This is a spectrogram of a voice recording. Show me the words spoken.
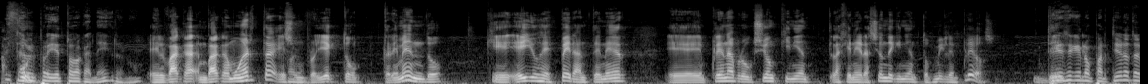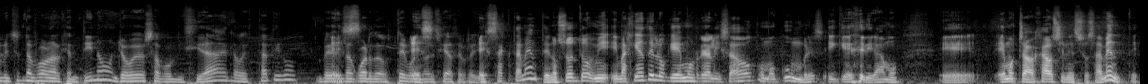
a el proyecto Vaca Negra, ¿no? El Vaca, Vaca Muerta es un proyecto tremendo que ellos esperan tener eh, en plena producción la generación de 500.000 empleos. Fíjese que los partidos de la transmisión de fútbol argentino, yo veo esa publicidad en los estáticos, veo de acuerdo a usted cuando decía hace Exactamente, nosotros, imagínate lo que hemos realizado como cumbres y que, digamos, eh, hemos trabajado silenciosamente.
